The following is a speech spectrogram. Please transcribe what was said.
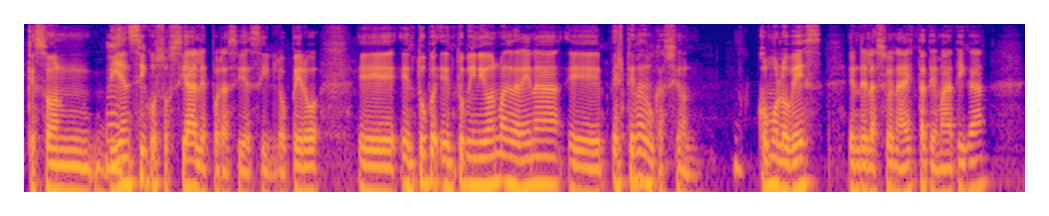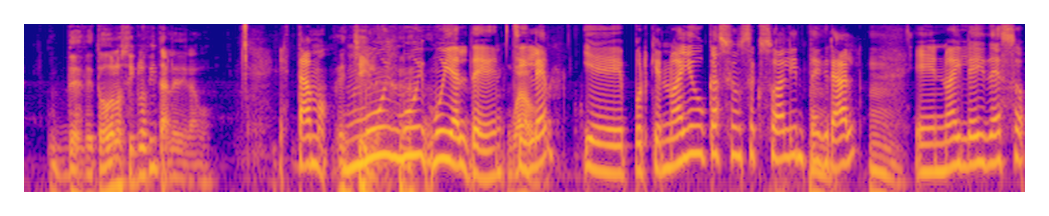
que son bien mm. psicosociales, por así decirlo. Pero eh, en, tu, en tu opinión, Magdalena, eh, el tema de educación, ¿cómo lo ves en relación a esta temática? Desde todos los ciclos vitales, digamos. Estamos muy, muy, muy al de en Chile. Eh, porque no hay educación sexual integral, mm, mm. Eh, no hay ley de eso.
